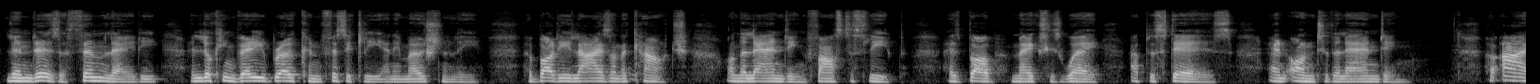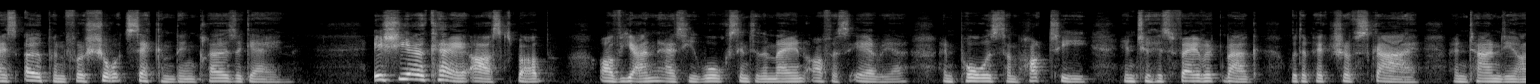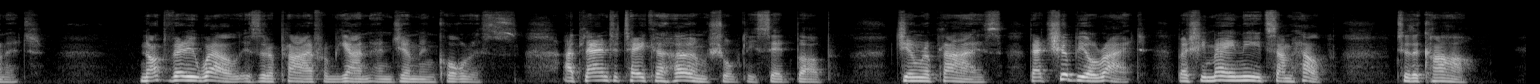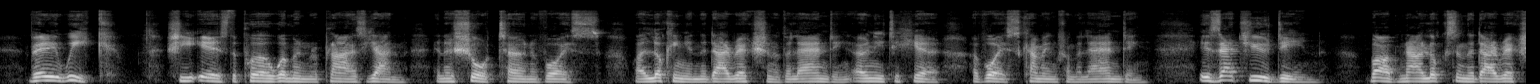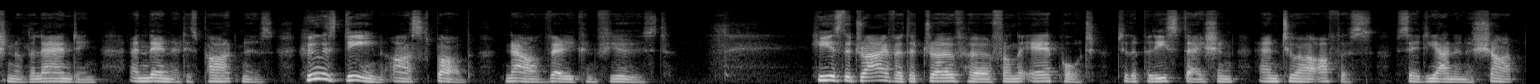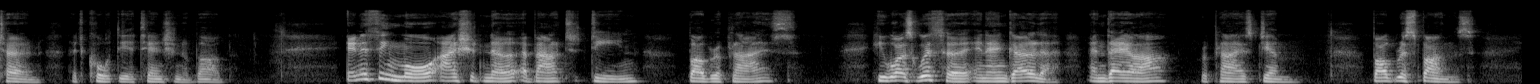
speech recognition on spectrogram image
Linda is a thin lady and looking very broken physically and emotionally. Her body lies on the couch on the landing fast asleep as Bob makes his way up the stairs and on to the landing. Her eyes open for a short second, then close again. Is she okay? asks Bob of Jan as he walks into the main office area and pours some hot tea into his favorite mug with a picture of sky and Tandy on it. Not very well, is the reply from Jan and Jim in chorus. I plan to take her home shortly, said Bob. Jim replies, That should be all right, but she may need some help to the car. Very weak. She is, the poor woman, replies Jan in a short tone of voice, while looking in the direction of the landing, only to hear a voice coming from the landing. Is that you, Dean? Bob now looks in the direction of the landing and then at his partners. Who is Dean? asks Bob, now very confused. He is the driver that drove her from the airport to the police station and to our office, said Jan in a sharp tone that caught the attention of Bob. Anything more I should know about Dean? Bob replies. He was with her in Angola, and they are, replies Jim. Bob responds,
